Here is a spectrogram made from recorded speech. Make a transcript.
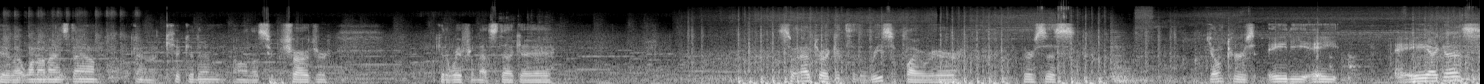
Okay, that 109's down. Gonna kick it in on the supercharger. Get away from that stack AA. So after I get to the resupply over here, there's this Junkers 88A, I guess?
